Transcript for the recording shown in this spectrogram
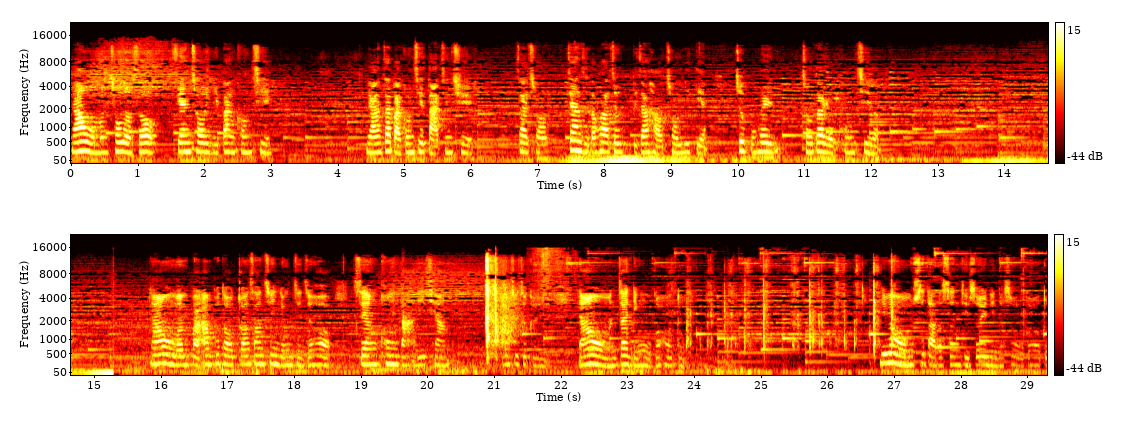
然后我们抽的时候，先抽一半空气，然后再把空气打进去，再抽，这样子的话就比较好抽一点，就不会抽到有空气了。然后我们把安布头装上去拧紧之后，先空打一枪上去就可以。然后我们再拧五个厚度，因为我们是打的身体，所以拧的是五个厚度。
